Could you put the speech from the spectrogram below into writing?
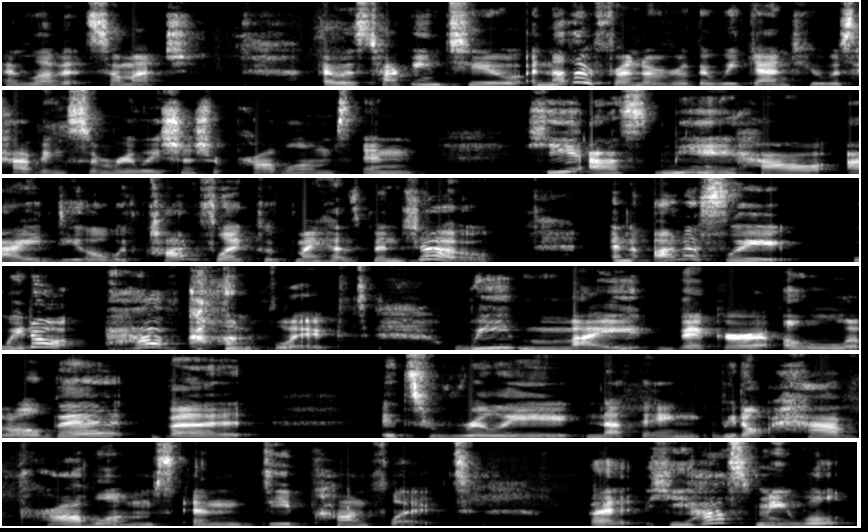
I love it so much. I was talking to another friend over the weekend who was having some relationship problems, and he asked me how I deal with conflict with my husband, Joe. And honestly, we don't have conflict. We might bicker a little bit, but it's really nothing. We don't have problems and deep conflict. But he asked me, Well,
